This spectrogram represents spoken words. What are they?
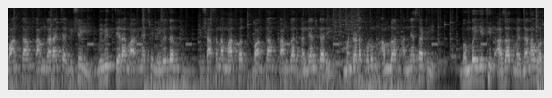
बांधकाम कामगारांच्या विषयी विविध तेरा मागण्याचे निवेदन शासनामार्फत बांधकाम कामगार कल्याणकारी मंडळाकडून अंमलात आणण्यासाठी मुंबई येथील आझाद मैदानावर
